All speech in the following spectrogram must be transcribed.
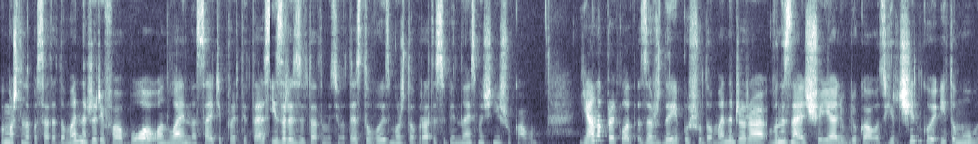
Ви можете написати до менеджерів або онлайн на сайті пройти тест, і за результатами цього тесту ви зможете обрати собі найсмачнішу каву. Я, наприклад, завжди пишу до менеджера. Вони знають, що я люблю каву з гірчинкою, і тому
